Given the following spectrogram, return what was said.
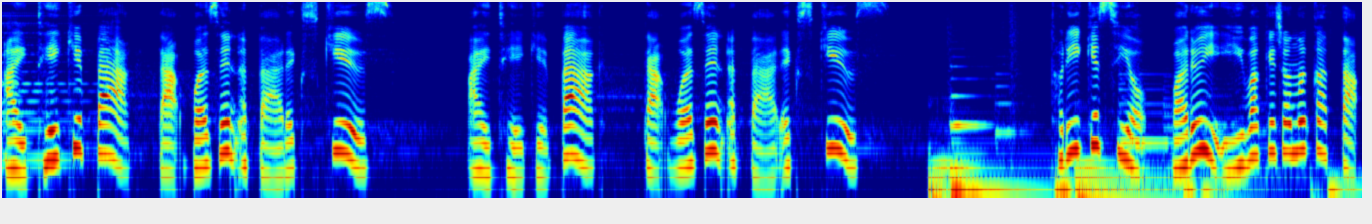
I take it back that wasn't a bad excuse. I take it back that wasn't a bad excuse. 取り消すよ悪い言い訳じゃなかった。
